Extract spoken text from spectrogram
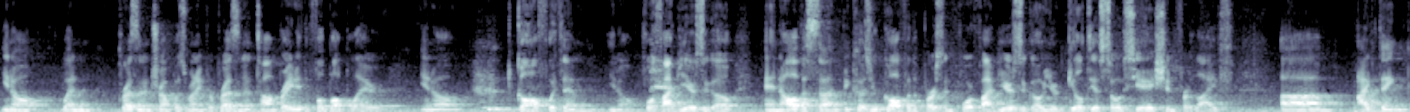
you know, when President Trump was running for president, Tom Brady, the football player, you know, golf with him, you know, four or five years ago, and all of a sudden, because you golf with a person four or five years ago, you're guilty association for life. Um, I think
